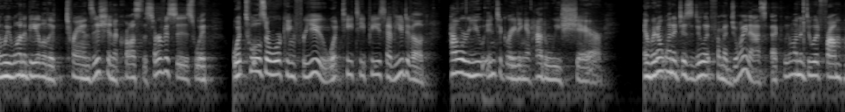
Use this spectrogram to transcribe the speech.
and we want to be able to transition across the services with what tools are working for you? What TTPs have you developed? How are you integrating and how do we share? And we don't want to just do it from a joint aspect, we want to do it from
